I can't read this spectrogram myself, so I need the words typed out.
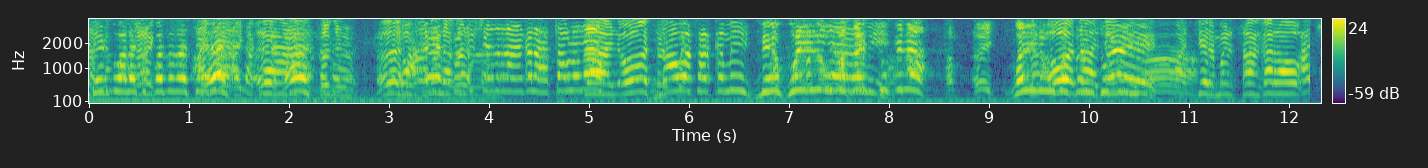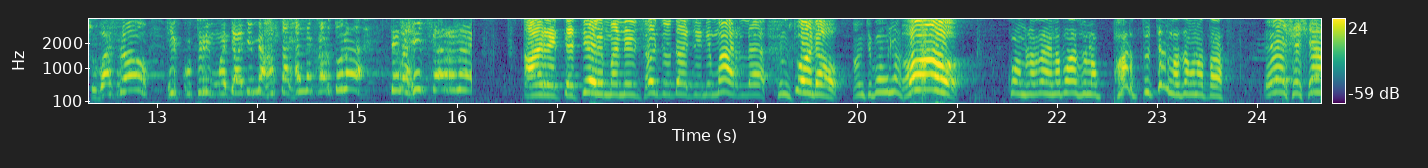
नीट बोलायची पद्धत असते नावासारखं मी मी वळीनं उभं करीन चुकीला वळीनं उभं करीन चुकीला चेअरमन सांगा राव सुभाषराव ही कुत्री मध्ये आधी मी हाताखालनं काढतो ना त्याला हेच कारण आहे अरे त्या चेअरमनने संजूदाजीने मारलं. तोंडाव आमच्या भाऊला? हो. कोंबडा राहिला बाजूला फाड तू त्यांना जाऊन आता. ए शशा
